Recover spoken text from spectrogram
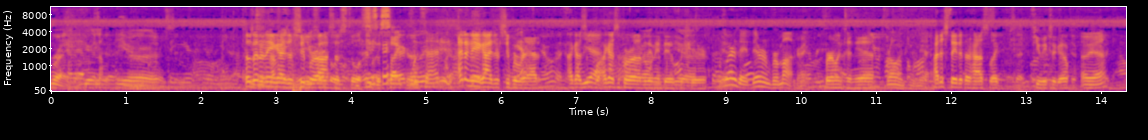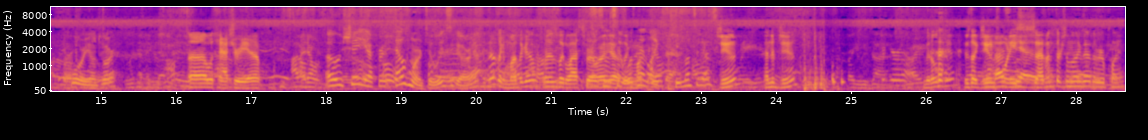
Right. You're, not, you're Those NNA guys are super awesome. He's a psyker. What's that? NNA guys are super rad. I got Yeah. I got support everything they do for sure. Where are they? They're in Vermont, right? Burlington, yeah. Burlington, yeah. I just stayed at their house like a few weeks ago. Oh yeah. Cool. Were you on tour? Uh, with Hatchery, yeah. Oh shit! Yeah, for, that was more than two weeks ago, right? That was like a month ago. That was like last I year. was gonna Yeah, say, it was like wasn't a that like two months ago? June? End of June? Middle of June? It was like June 27th or something like that that we were playing.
